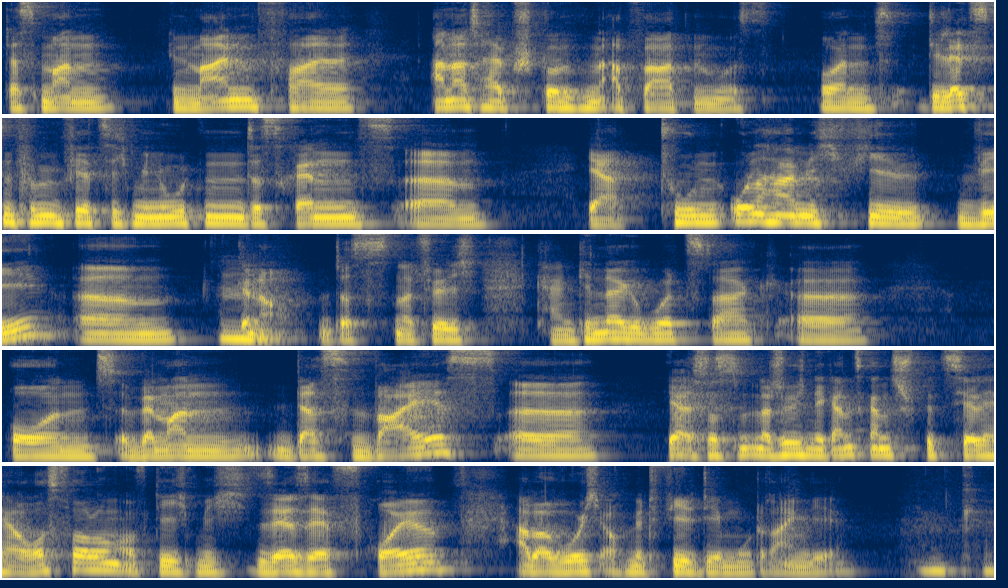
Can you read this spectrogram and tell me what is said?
dass man in meinem Fall anderthalb Stunden abwarten muss. Und die letzten 45 Minuten des Rennens ähm, ja, tun unheimlich viel weh. Ähm, mhm. Genau, das ist natürlich kein Kindergeburtstag. Äh, und wenn man das weiß, äh, ja, ist das natürlich eine ganz, ganz spezielle Herausforderung, auf die ich mich sehr, sehr freue, aber wo ich auch mit viel Demut reingehe. Okay.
